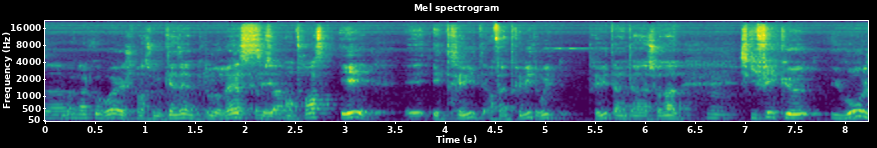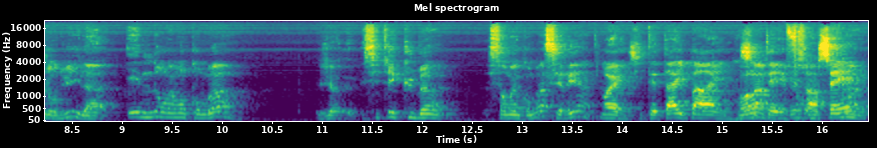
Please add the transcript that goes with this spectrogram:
à Monaco. Ouais, je pense une quinzaine. Tout le reste, c'est en France et, et, et très vite, enfin très vite, oui, très vite à l'international. Mm. Ce qui fait que Hugo, aujourd'hui, il a énormément de combats. Si tu es cubain, 120 combats, c'est rien. Ouais, si t'es taille, pareil. Voilà, si t'es ça. français, Ouais.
